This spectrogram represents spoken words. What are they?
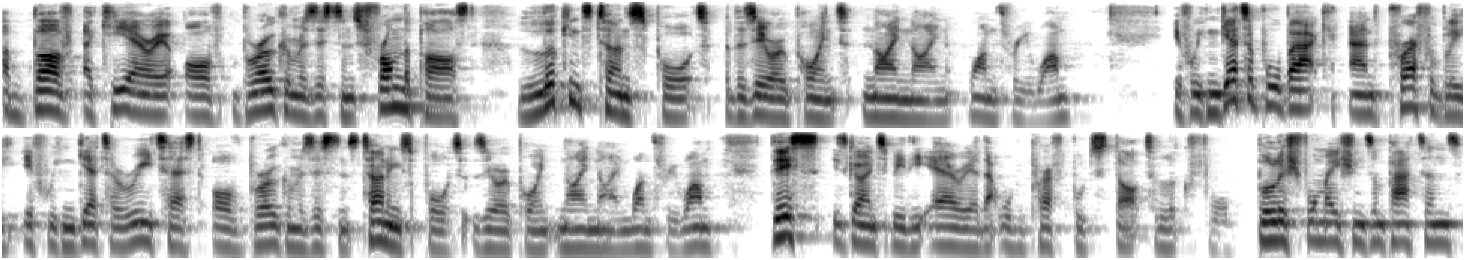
above a key area of broken resistance from the past, looking to turn support at the 0.99131. If we can get a pullback, and preferably if we can get a retest of broken resistance turning support at 0.99131, this is going to be the area that will be preferable to start to look for bullish formations and patterns.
